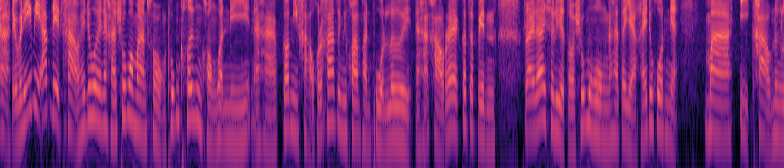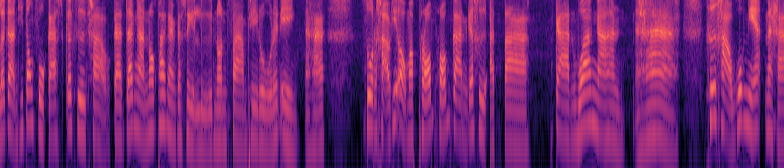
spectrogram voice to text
อะเดี๋ยววันนี้มีอัปเดตข่าวให้ด้วยนะคะ ช่วงประมาณ2ทุ่มครึ่งของวันนี้นะคะก็มีข่าวค่อนข้างจะมีความผันผวนเลยนะคะข่าวแรกก็จะเป็นรายได้เฉลี่ยต่อชั่วโมงนะคะแต่อยากให้ทุกคนเนี่ยมาอีกข่าวหนึ่งแล้วกันที่ต้องโฟกัส ก็คือข่าวการจ้างงานนอกภาคการเกษตรหรือ non farm payroll นั่นเองนะคะส่วนข่าวที่ออกมาพร้อมๆกันก็คืออัตรา การว่างงานอ่าคือข่าวพวกนี้นะคะ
